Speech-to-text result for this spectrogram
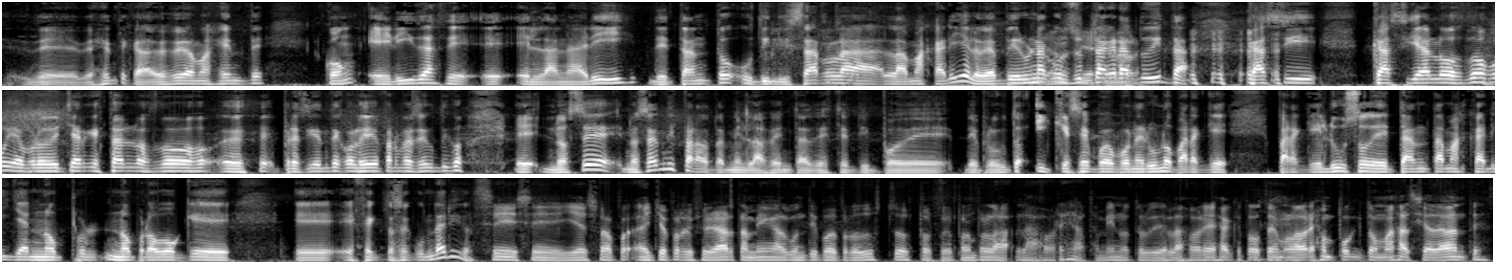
gente, cada vez veo a más gente con heridas de, eh, en la nariz de tanto utilizar la, mascarilla. Le voy a pedir una consulta gratuita casi casi a los dos. Voy a aprovechar que están los dos eh, presidentes del Colegio Farmacéutico. Eh, no sé, ¿no se han disparado también las ventas de este tipo de, productos? ¿Y qué se puede poner uno para que para que el uso de tanta mascarilla no, no provoque eh, efectos secundarios. Sí, sí, y eso ha, hecho proliferar también algún tipo de productos, porque por ejemplo las orejas, también no te olvides las orejas, que todos tenemos la oreja un poquito más hacia adelante,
